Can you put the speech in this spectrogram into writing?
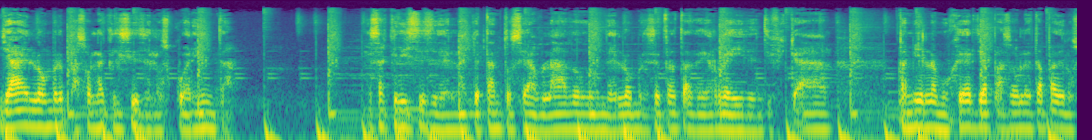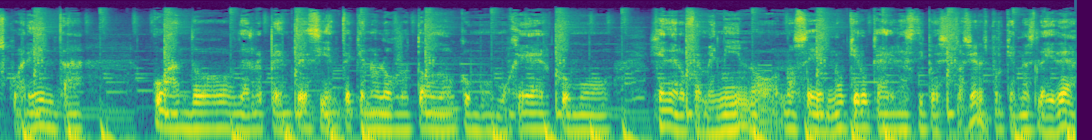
Ya el hombre pasó la crisis de los 40, esa crisis de la que tanto se ha hablado, donde el hombre se trata de reidentificar, también la mujer ya pasó la etapa de los 40, cuando de repente siente que no logró todo como mujer, como género femenino, no sé, no quiero caer en ese tipo de situaciones porque no es la idea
